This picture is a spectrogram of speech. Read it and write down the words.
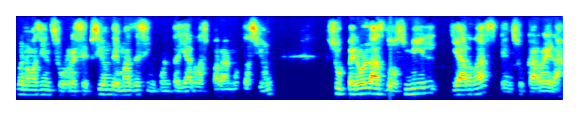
bueno, más bien su recepción de más de 50 yardas para anotación, superó las 2.000 yardas en su carrera.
